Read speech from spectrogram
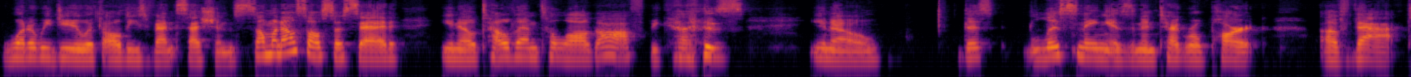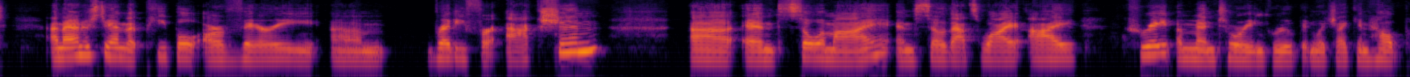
what do we do with all these vent sessions? Someone else also said, you know, tell them to log off because, you know, this listening is an integral part of that. And I understand that people are very um, ready for action. Uh, and so am I. And so that's why I create a mentoring group in which I can help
